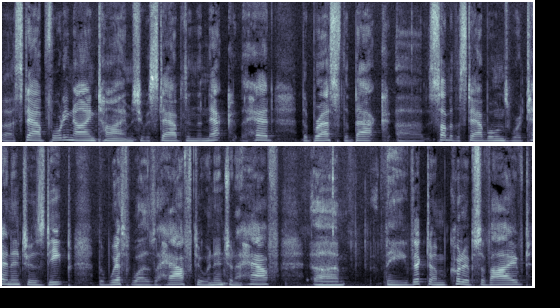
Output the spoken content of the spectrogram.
uh, stabbed 49 times. She was stabbed in the neck, the head, the breast, the back. Uh, some of the stab wounds were 10 inches deep. The width was a half to an inch and a half. Um, the victim could have survived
